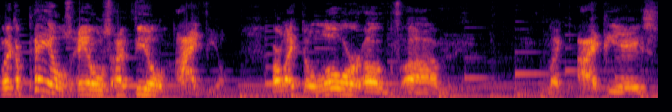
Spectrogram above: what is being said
Like a pales ales, I feel, I feel, are like the lower of, um, like IPAs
